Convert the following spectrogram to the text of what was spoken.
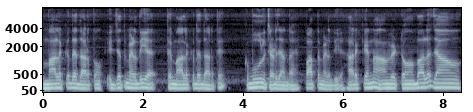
ਮਾਲਕ ਦੇ ਦਰ ਤੋਂ ਇੱਜ਼ਤ ਮਿਲਦੀ ਹੈ ਤੇ ਮਾਲਕ ਦੇ ਦਰ ਤੇ ਕਬੂਲ ਚੜ ਜਾਂਦਾ ਹੈ, ਪੱਤ ਮਿਲਦੀ ਹੈ। ਹਰ ਕੇ ਨਾਮ ਵਿਟੋਂ ਬਲ ਜਾਉ,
